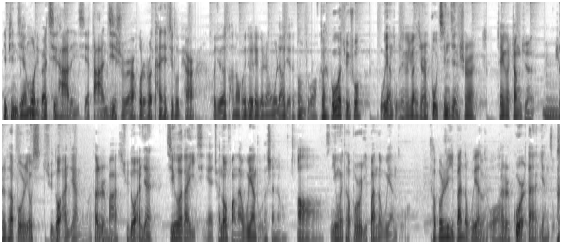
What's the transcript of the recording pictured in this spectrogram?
音频节目里边其他的一些大案纪实，或者说看一些纪录片儿，我觉得可能会对这个人物了解的更多。对，不过据说吴彦祖这个原型不仅仅是这个张军，嗯，是他不是有许多案件的吗？他是把许多案件集合在一起，全都放在吴彦祖的身上了，哦，因为他不是一般的吴彦祖，他不是一般的吴彦祖他，是古尔丹彦祖。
